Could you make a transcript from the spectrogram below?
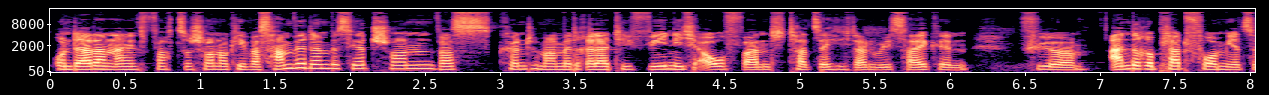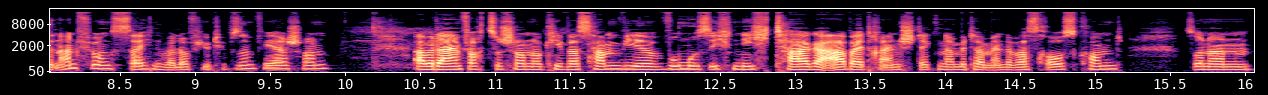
und da dann einfach zu schauen, okay, was haben wir denn bis jetzt schon? Was könnte man mit relativ wenig Aufwand tatsächlich dann recyceln für andere Plattformen jetzt in Anführungszeichen, weil auf YouTube sind wir ja schon. Aber da einfach zu schauen, okay, was haben wir, wo muss ich nicht Tage Arbeit reinstecken, damit am Ende was rauskommt, sondern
